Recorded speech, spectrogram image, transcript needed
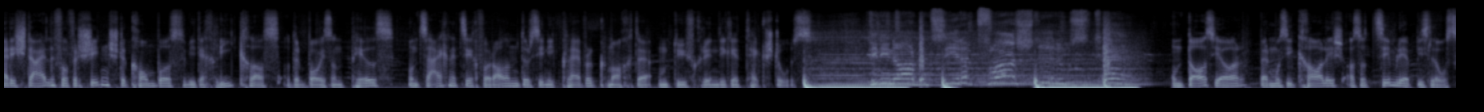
Er ist Teil von verschiedensten Kombos wie der Kleinklasse oder Boys on Pills und zeichnet sich vor allem durch seine clever gemachten und tiefgründigen Texte aus. Deine Narben ziehen Pflaster aus und dieses Jahr wäre musikalisch also ziemlich etwas los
